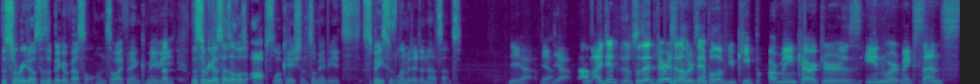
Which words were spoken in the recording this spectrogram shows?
the Cerritos is a bigger vessel, and so I think maybe the Cerritos has all those ops locations, so maybe its space is limited in that sense. Yeah, Yeah. yeah. Um, I did. So that there is another example of you keep our main characters in where it makes sense,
